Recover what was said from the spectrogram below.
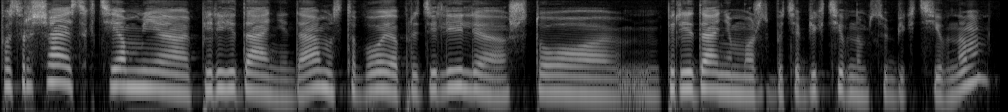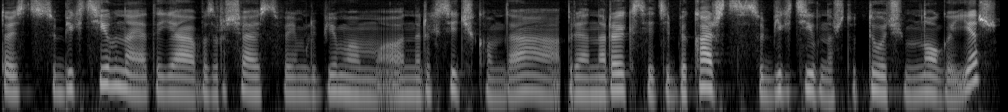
Возвращаясь к теме перееданий, да, мы с тобой определили, что переедание может быть объективным, субъективным. То есть субъективно это я возвращаюсь к своим любимым анорексичкам, да, при анорексии тебе кажется субъективно, что ты очень много ешь,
